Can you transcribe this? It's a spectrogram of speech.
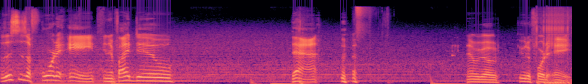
So this is a four to eight. And if I do that... now we go two to four to eight.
